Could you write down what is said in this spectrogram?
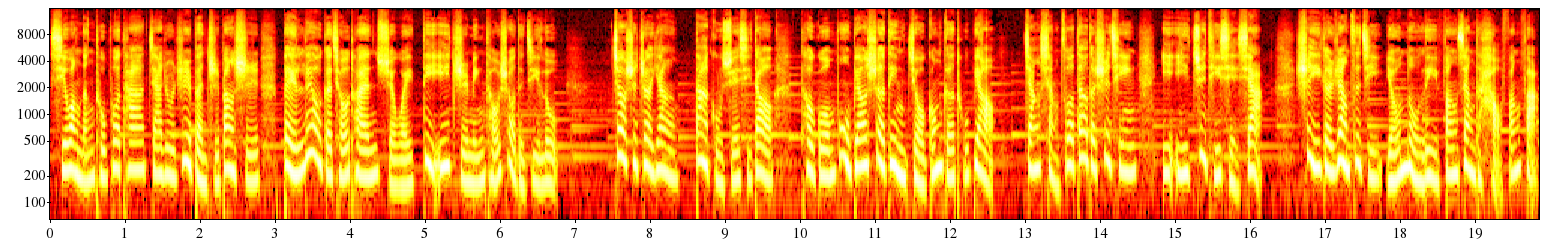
希望能突破他加入日本职棒时被六个球团选为第一指名投手的记录。就是这样，大谷学习到透过目标设定九宫格图表，将想做到的事情一一具体写下，是一个让自己有努力方向的好方法。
